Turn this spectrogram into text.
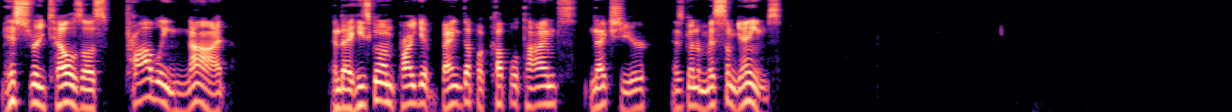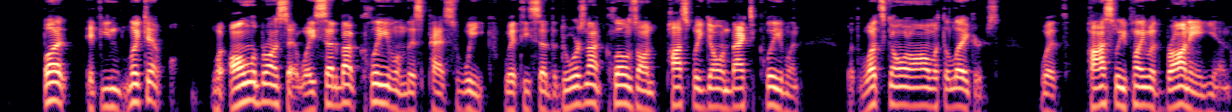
History tells us probably not. And that he's going to probably get banged up a couple times next year. And is going to miss some games. But if you look at what all LeBron said, what he said about Cleveland this past week, with he said the door's not closed on possibly going back to Cleveland, with what's going on with the Lakers, with possibly playing with Bronny again.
